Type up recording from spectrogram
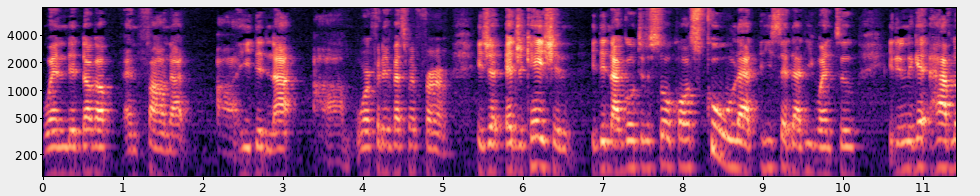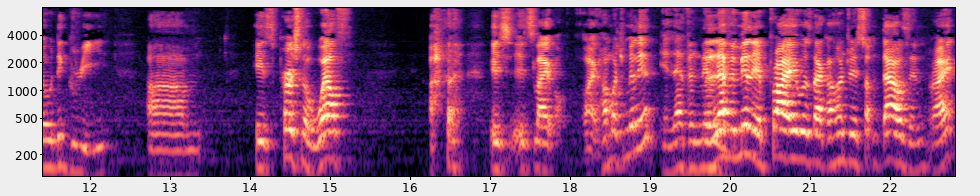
When they dug up and found that uh, he did not um, work for the investment firm, his education, he did not go to the so-called school that he said that he went to. He didn't get have no degree. Um, his personal wealth is it's like like how much million? 11 million. 11 million. Prior, it was like a hundred something thousand, right?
